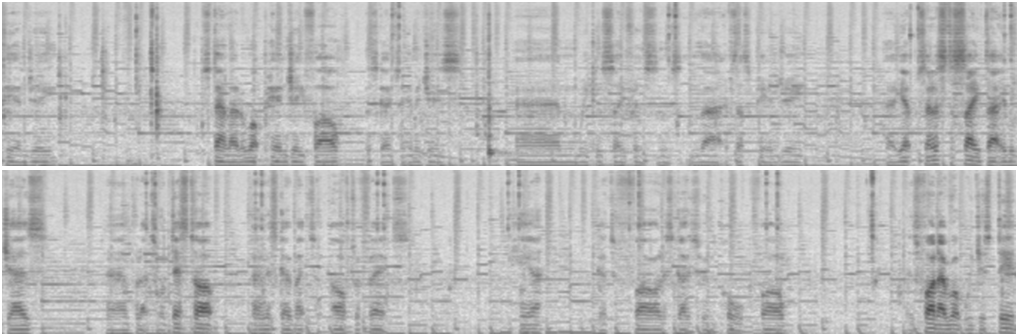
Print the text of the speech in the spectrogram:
PNG. Let's download a rock PNG file. Let's go to images and we can say for instance that if that's a PNG. Uh, yep, so let's just save that image as and put that to my desktop and let's go back to After Effects here go to file, let's go to import file let's find out what we just did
